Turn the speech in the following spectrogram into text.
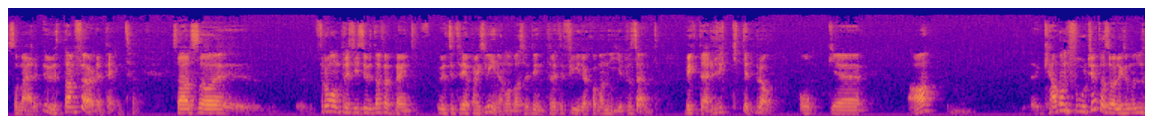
som är utanför the paint. Så alltså, eh, från precis utanför paint ut till trepoängslinjen har man bara släppt in 34,9%. Vilket är riktigt bra. Och eh, ja, kan de fortsätta så liksom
